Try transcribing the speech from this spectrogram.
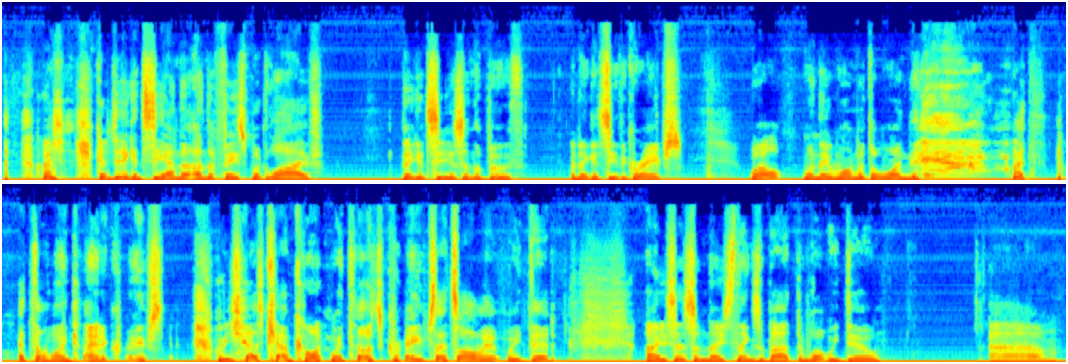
because they could see on the on the Facebook Live, they could see us in the booth, and they could see the grapes. Well, when they won with the one with, with the one kind of grapes, we just kept going with those grapes. That's all we, we did. Uh, he says some nice things about what we do. Um,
